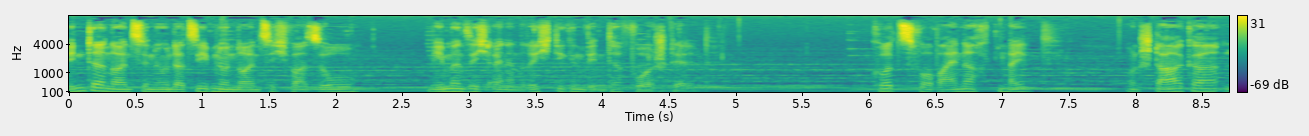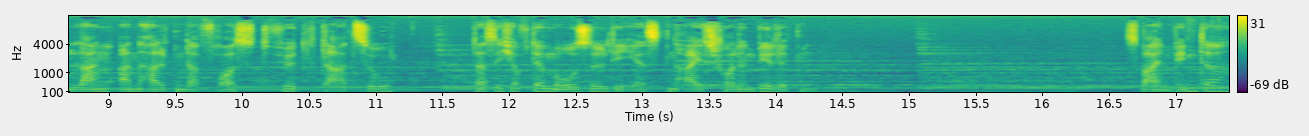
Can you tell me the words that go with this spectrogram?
Winter 1997 war so, wie man sich einen richtigen Winter vorstellt. Kurz vor Weihnachten und starker, lang anhaltender Frost führte dazu, dass sich auf der Mosel die ersten Eisschollen bildeten. Es war ein Winter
